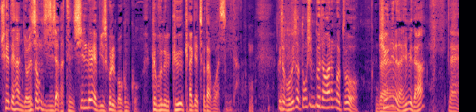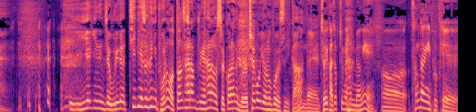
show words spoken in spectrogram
최대한 열성 지지자 같은 신뢰의 미소를 머금고 그분을 그윽하게 쳐다보았습니다. 그죠? 거기서 똥심 표정하는 것도 네. 쉬운 일은 아닙니다. 네. 이, 이 얘기는 이제 우리가 TV에서 흔히 보는 어떤 사람 중에 하나였을 거라는 거예요. 최고위원 후보였으니까. 네. 저희 가족 중에 한 명이, 어, 상당히 그렇게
